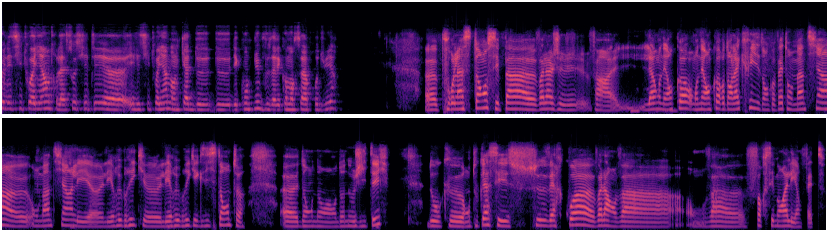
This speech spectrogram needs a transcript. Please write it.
et les citoyens, entre la société euh, et les citoyens dans le cadre de, des contenus que vous avez commencé à produire? Euh, pour l'instant, c'est pas euh, voilà. Enfin, là, on est encore, on est encore dans la crise. Donc, en fait, on maintient, euh, les, rubriques, existantes dans, nos JT. Donc, en tout cas, c'est ce vers quoi, voilà, on va, forcément aller en fait.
